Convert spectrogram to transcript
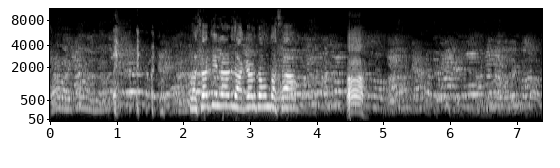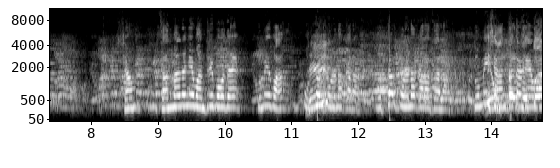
साहेब ऐका माझं प्रसादजी लाड जागेवर जाऊन बसा. सन्माननीय मंत्री महोदय तुम्ही उत्तर पूर्ण करा. उत्तर पूर्ण करा चला. तुम्ही शांतता ठेवा.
